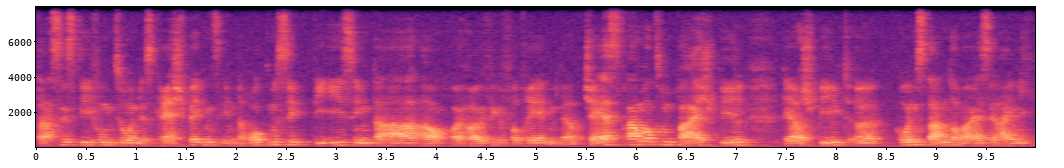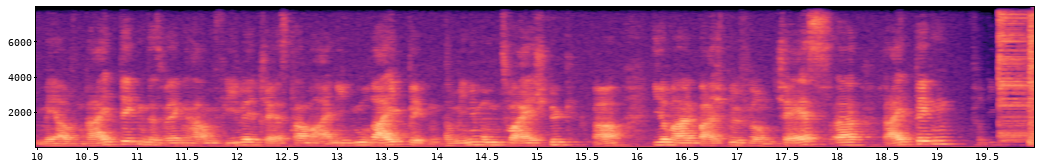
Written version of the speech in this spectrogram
das ist die Funktion des Crashbeckens in der Rockmusik, die sind da auch häufiger vertreten. Der Jazzdrummer zum Beispiel, der spielt äh, konstanterweise eigentlich mehr auf dem Reitbecken, deswegen haben viele Jazzdrummer eigentlich nur Reitbecken, also Minimum zwei Stück. Ja. Hier mal ein Beispiel für ein Jazz-Reitbecken. Äh,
